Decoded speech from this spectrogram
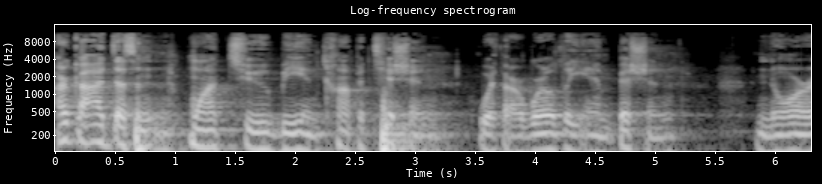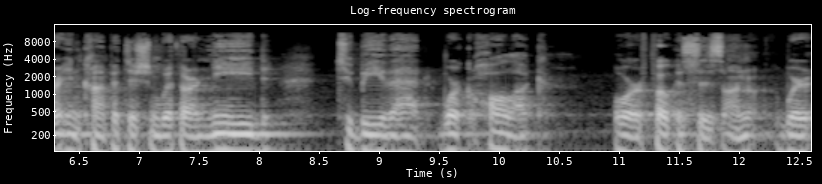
Our God doesn't want to be in competition with our worldly ambition, nor in competition with our need to be that workaholic or focuses on where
